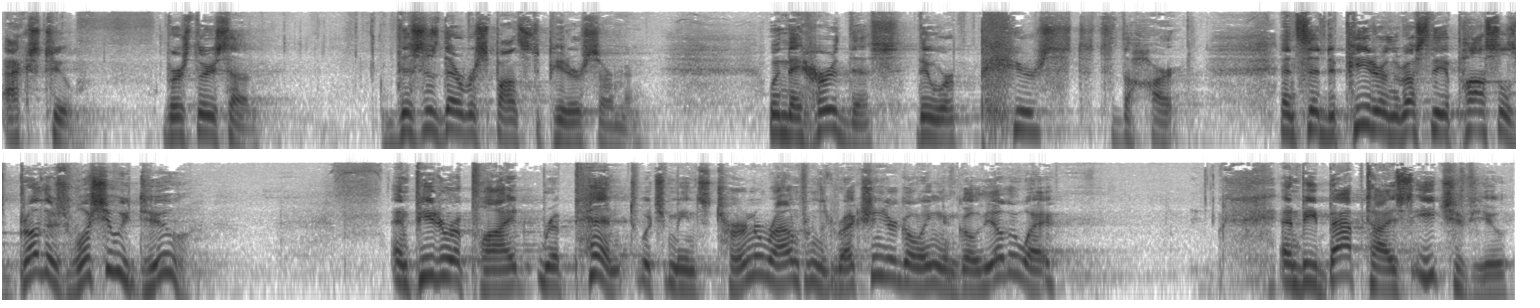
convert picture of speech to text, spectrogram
Acts 2, verse 37. This is their response to Peter's sermon. When they heard this, they were pierced to the heart and said to Peter and the rest of the apostles, Brothers, what should we do? And Peter replied, Repent, which means turn around from the direction you're going and go the other way, and be baptized, each of you,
